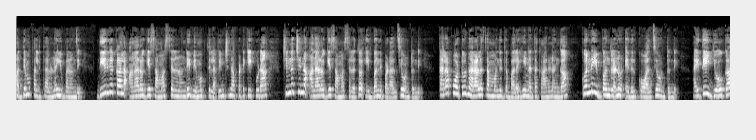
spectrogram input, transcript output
మధ్యమ ఫలితాలను ఇవ్వనుంది. దీర్ఘకాల అనారోగ్య సమస్యల నుండి విముక్తి లభించినప్పటికీ కూడా చిన్న చిన్న అనారోగ్య సమస్యలతో ఇబ్బంది పడాల్సి ఉంటుంది. తలపోటు నరాల సంబంధిత బలహీనత కారణంగా కొన్ని ఇబ్బందులను ఎదుర్కోవాల్సి ఉంటుంది. అయితే యోగా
